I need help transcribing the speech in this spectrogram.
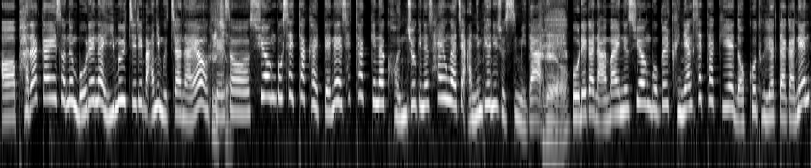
어, 바닷가에서는 모래 나 이물질이 많이 묻잖아요. 그렇죠. 그래서 수영복 세탁할 때는 세탁기나 건조기는 사용하지 않는 편이 좋습니다. 그래요? 모래가 남아 있는 수영복을 그냥 세탁기에 넣고 돌렸다가는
